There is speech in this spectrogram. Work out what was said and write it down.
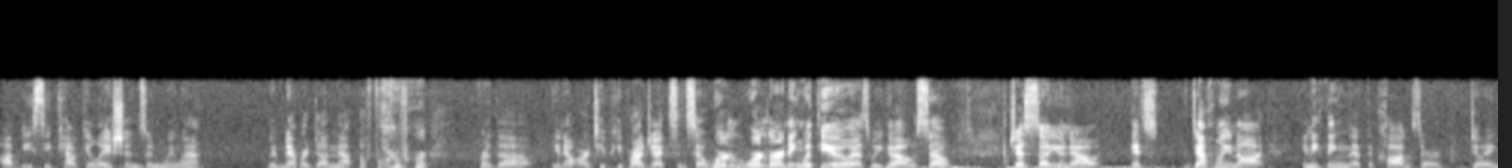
uh, BC calculations and we went, we've never done that before for, for the, you know, RTP projects. And so we're, we're learning with you as we go. So just so you know, it's definitely not anything that the cogs are doing.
